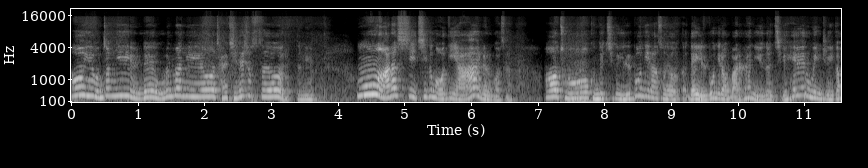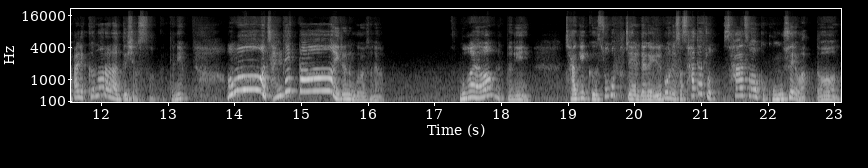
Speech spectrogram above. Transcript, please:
아, 예, 원장님. 네, 오랜만이에요. 잘 지내셨어요? 이랬더니, 응, 아라씨, 지금 어디야? 이러는 거였어요. 아, 저, 근데 지금 일본이라서요. 그러니까 내 일본이라고 말을 한 이유는 지금 해외 로밍 중이니까 빨리 끊어라라는 뜻이었어. 그랬더니, 어머, 잘 됐다! 이러는 거여서 내가, 뭐가요? 그랬더니, 자기 그 소고프 젤 내가 일본에서 사다 줬, 사서 그 공수해 왔던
